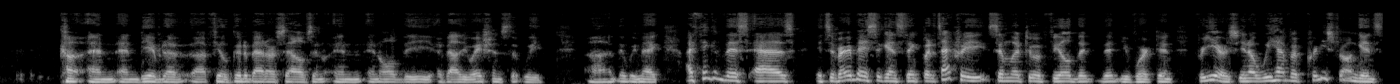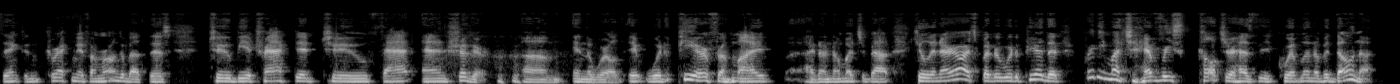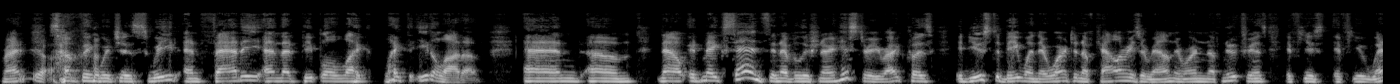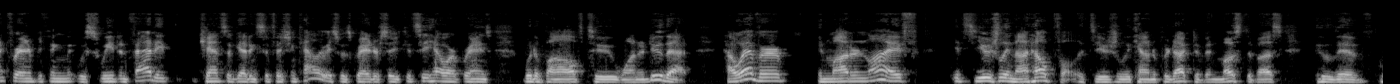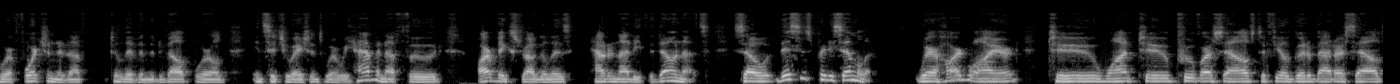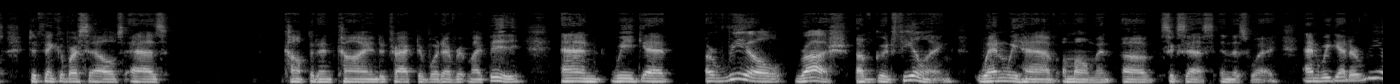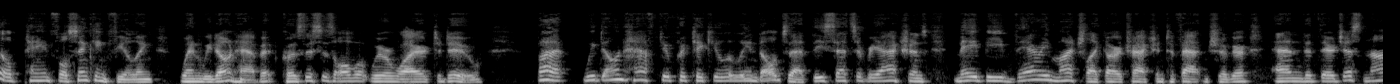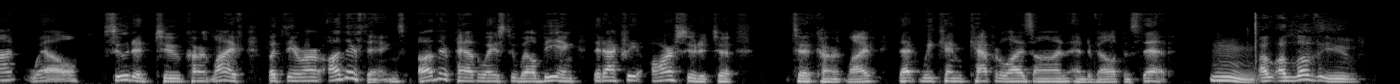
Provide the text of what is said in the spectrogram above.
and and be able to uh, feel good about ourselves in, in in all the evaluations that we uh, that we make. I think of this as it's a very basic instinct, but it's actually similar to a field that, that you've worked in for years. You know, we have a pretty strong instinct, and correct me if I'm wrong about this, to be attracted to fat and sugar um, in the world. It would appear from my, I don't know much about culinary arts, but it would appear that pretty much every culture has the equivalent of a donut, right? Yeah. Something which is sweet and fatty and that people like, like to eat a lot of. And um, now it makes sense in evolutionary history, right? Because it used to be when there weren't enough calories around, there weren't enough nutrients. If you if you went for everything that was sweet and fatty, chance of getting sufficient calories was greater. So you could see how our brains would evolve to want to do that. However, in modern life, it's usually not helpful. It's usually counterproductive. And most of us who live, who are fortunate enough to live in the developed world in situations where we have enough food, our big struggle is how to not eat the donuts. So this is pretty similar we're hardwired to want to prove ourselves, to feel good about ourselves, to think of ourselves as competent, kind, attractive, whatever it might be. And we get a real rush of good feeling when we have a moment of success in this way. And we get a real painful sinking feeling when we don't have it, because this is all what we were wired to do. But we don't have to particularly indulge that. These sets of reactions may be very much like our attraction to fat and sugar, and that they're just not well suited to current life. But there are other things, other pathways to well being that actually are suited to, to current life that we can capitalize on and develop instead. Mm, I, I, love that you've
